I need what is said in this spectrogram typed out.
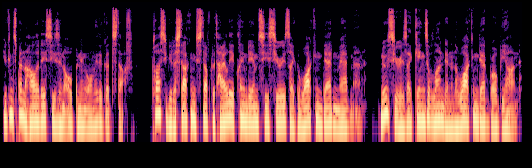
you can spend the holiday season opening only the good stuff. Plus, you get a stocking stuffed with highly acclaimed AMC series like The Walking Dead and Mad Men, new series like Gangs of London and The Walking Dead World Beyond.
